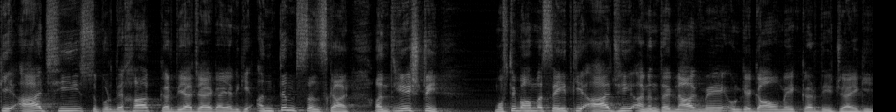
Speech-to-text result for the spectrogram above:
कि आज ही सुपुर्द खाक कर दिया जाएगा, यानी कि अंतिम संस्कार, अंत्येष्टि। मुफ्ती मोहम्मद सईद की आज ही अनंतनाग में उनके गाँव में कर दी जाएगी।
